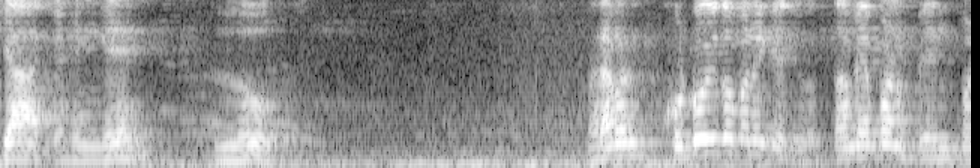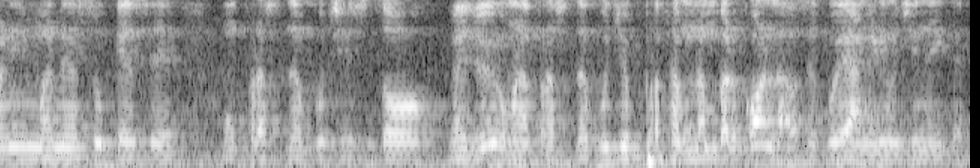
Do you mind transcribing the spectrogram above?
ક્યાં કહેંગે? લોગ. બરાબર? ખોટું હોય તો મને કહેજો. તમે પણ બેનપણી મને શું કહેશે? હું પ્રશ્ન પૂછીશ તો. મેં જોયું, હમણાં પ્રશ્ન પૂછ્યો. પ્રથમ નંબર કોણ લાવશે? કોઈ આંગળી ઊંચી નહીં કરી.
